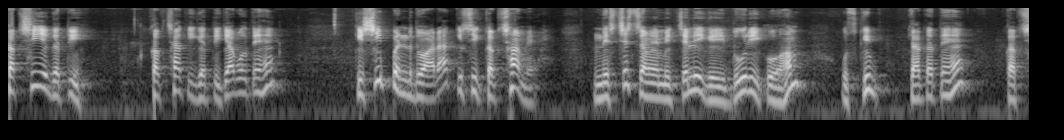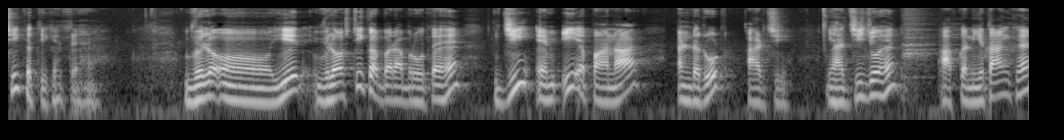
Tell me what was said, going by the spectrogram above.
कक्षीय गति, कक्षा की गति क्या बोलते हैं? किसी पिंड द्वारा किसी कक्षा में निश्चित समय में चली गई दूरी को हम उसकी क्या कहते हैं? कक्षीय गति कहते हैं। विलो ये वेलोसिटी का बराबर होता है G M E upon R under root R G यहाँ जी जो है, आपका नियतांक है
